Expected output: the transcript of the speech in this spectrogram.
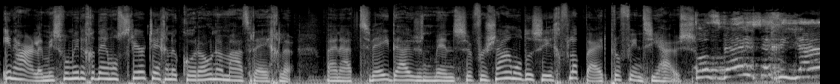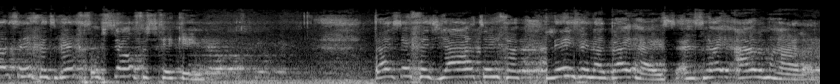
In Haarlem is vanmiddag gedemonstreerd tegen de coronamaatregelen. Bijna 2000 mensen verzamelden zich vlakbij het provinciehuis. Want wij zeggen ja tegen het recht op zelfbeschikking. Wij zeggen het ja tegen leven in nabijheid en vrij ademhalen.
